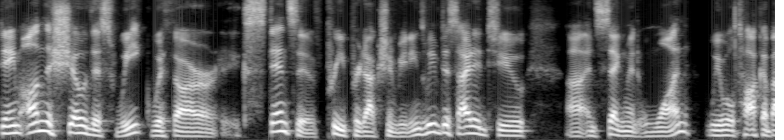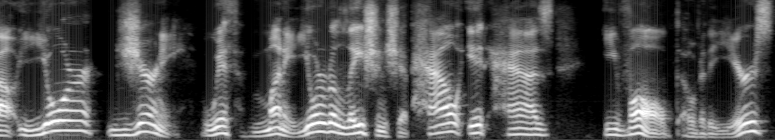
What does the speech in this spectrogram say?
Dame, on the show this week with our extensive pre production meetings, we've decided to uh, in segment one, we will talk about your journey with money, your relationship, how it has evolved over the years.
